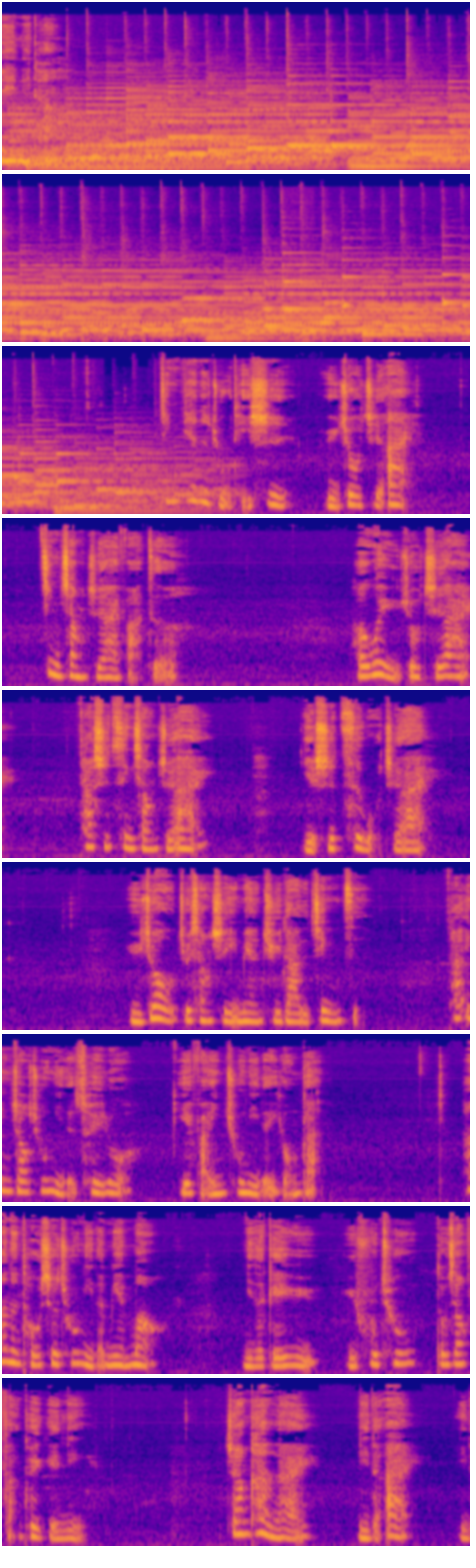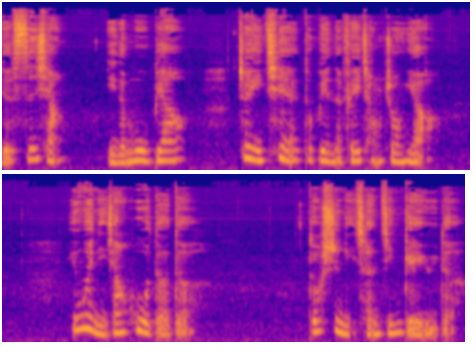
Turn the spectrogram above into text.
艾米塔今天的主题是宇宙之爱镜像之爱法则。何谓宇宙之爱？它是镜像之爱也是自我之爱。宇宙就像是一面巨大的镜子它映照出你的脆弱也反映出你的勇敢。它能投射出你的面貌，你的给予与付出都将反馈给你。这样看来，你的爱、你的思想、你的目标，这一切都变得非常重要，因为你将获得的。都是你曾经给予的，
